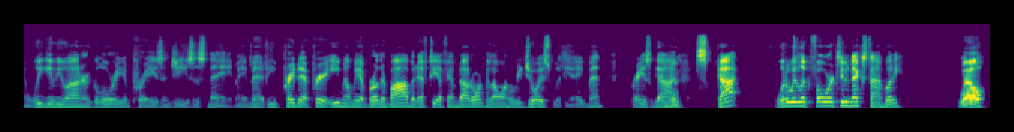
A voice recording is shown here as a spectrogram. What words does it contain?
And we give you honor, glory, and praise in Jesus' name. Amen. If you prayed that prayer, email me at brotherbob at ftfm.org because I want to rejoice with you. Amen. Praise God. Amen. Scott, what do we look forward to next time, buddy? Well,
